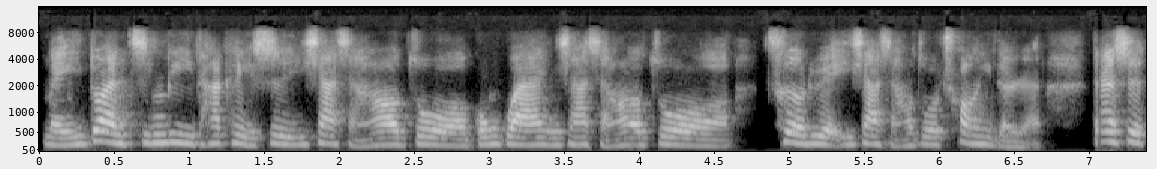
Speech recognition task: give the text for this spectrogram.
每一段经历，他可以是一下想要做公关，一下想要做策略，一下想要做创意的人，但是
